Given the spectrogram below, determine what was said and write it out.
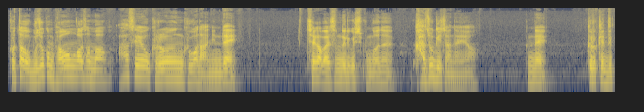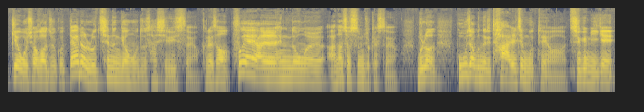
그렇다고 무조건 병원 가서 막 하세요. 그런 그건 아닌데 제가 말씀드리고 싶은 거는 가족이잖아요. 근데 그렇게 늦게 오셔가지고 때를 놓치는 경우도 사실 있어요. 그래서 후회할 행동을 안 하셨으면 좋겠어요. 물론 보호자분들이 다 알진 못해요. 지금 이게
